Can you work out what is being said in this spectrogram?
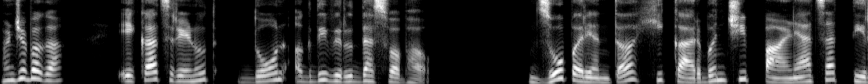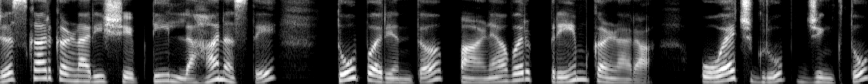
म्हणजे बघा एकाच रेणूत दोन अगदी विरुद्ध स्वभाव. जोपर्यंत ही कार्बनची पाण्याचा तिरस्कार करणारी शेपटी लहान असते तोपर्यंत पाण्यावर प्रेम करणारा ओ एच ग्रुप जिंकतो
